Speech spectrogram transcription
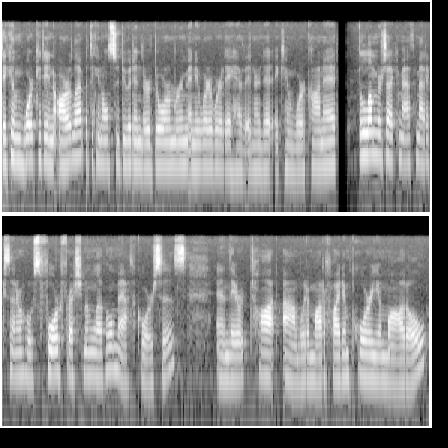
they can work it in our lab, but they can also do it in their dorm room, anywhere where they have internet, it can work on it. The Lumberjack Mathematics Center hosts four freshman level math courses, and they are taught um, with a modified Emporium model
